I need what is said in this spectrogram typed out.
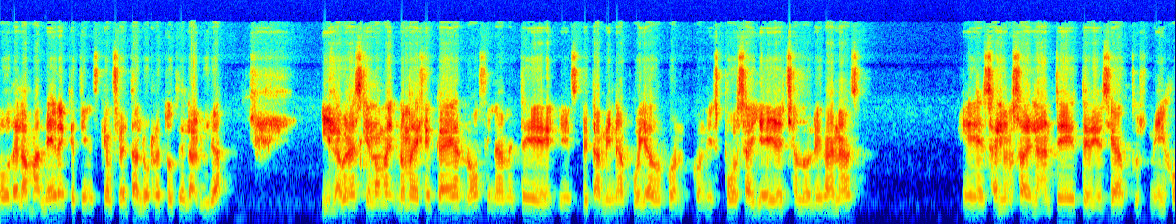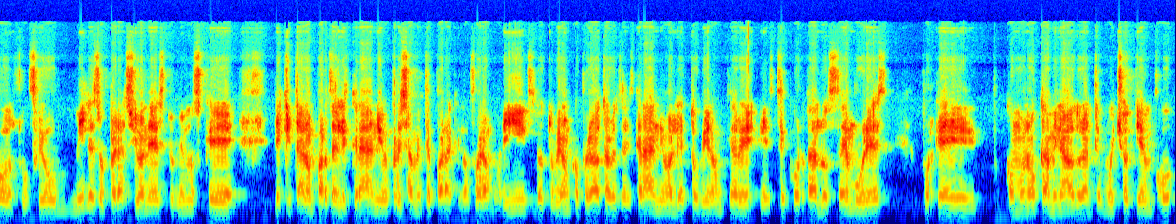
o de la manera en que tienes que enfrentar los retos de la vida. Y la verdad es que no me, no me dejé caer, ¿no? Finalmente, este, también apoyado con, con mi esposa y ella echándole ganas, eh, salimos adelante, te decía, pues mi hijo sufrió miles de operaciones, tuvimos que, le quitaron parte del cráneo precisamente para que no fuera a morir, lo tuvieron que operar a través del cráneo, le tuvieron que este, cortar los fémures, porque como no caminaba durante mucho tiempo,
